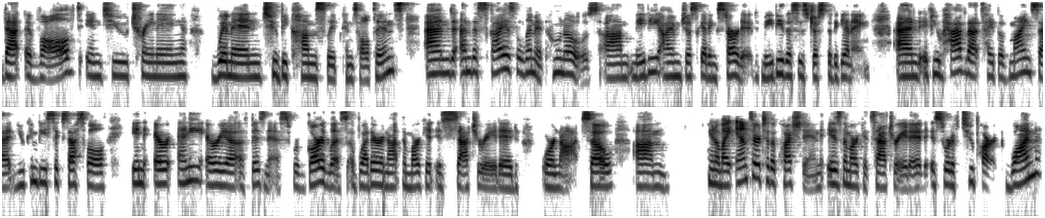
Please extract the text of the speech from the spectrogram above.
That evolved into training women to become sleep consultants. And and the sky is the limit. Who knows? Um, maybe i'm just getting started. Maybe this is just the beginning. And if you have that type of mindset you can be successful in er- any area of business regardless of whether or not the market is saturated or not so um, you know, my answer to the question, is the market saturated, is sort of two part. One,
